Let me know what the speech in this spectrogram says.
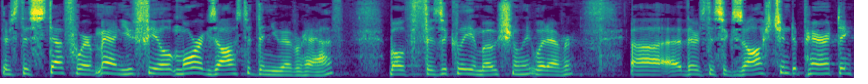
there's this stuff where, man, you feel more exhausted than you ever have, both physically, emotionally, whatever. Uh, there's this exhaustion to parenting.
